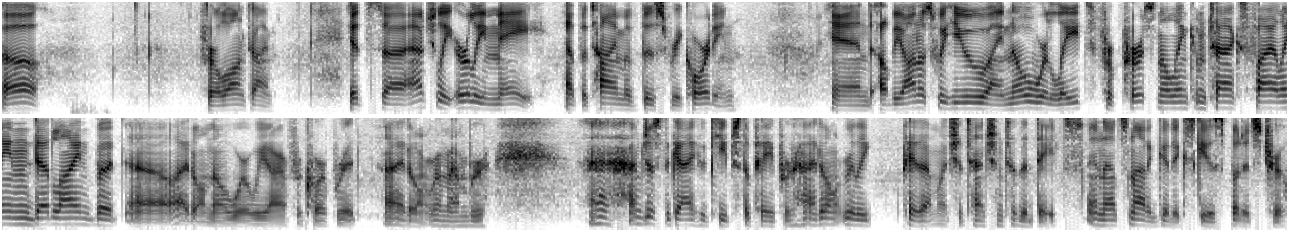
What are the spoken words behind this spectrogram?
Oh, for a long time. It's uh, actually early May at the time of this recording. And I'll be honest with you, I know we're late for personal income tax filing deadline, but uh, I don't know where we are for corporate. I don't remember. Uh, I'm just the guy who keeps the paper. I don't really pay that much attention to the dates, and that's not a good excuse, but it's true.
